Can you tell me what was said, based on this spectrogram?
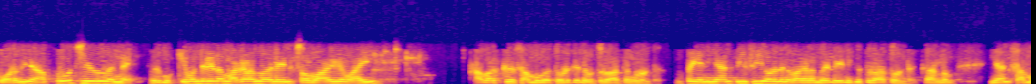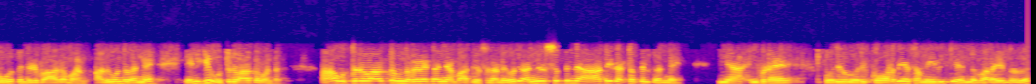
കോടതിയെ അപ്രോച്ച് ചെയ്ത് തന്നെ ഒരു മുഖ്യമന്ത്രിയുടെ മകൾ എന്ന നിലയിൽ സ്വാഭാവികമായി അവർക്ക് സമൂഹത്തോട് ചില ഉത്തരവാദിത്തങ്ങളുണ്ട്. ഇപ്പൊ ഞാൻ പി സി ജോർജിന്റെ മകൻ എന്ന നിലയിൽ എനിക്ക് ഉത്തരവാദിത്തമുണ്ട്. കാരണം ഞാൻ സമൂഹത്തിന്റെ ഒരു ഭാഗമാണ്. അതുകൊണ്ട് തന്നെ എനിക്ക് ഉത്തരവാദിത്തമുണ്ട്. ആ ഉത്തരവാദിത്തം നിറവേറ്റാൻ ഞാൻ ബാധ്യസ്ഥനാണ്. ഒരു അന്വേഷണത്തിന്റെ ആദ്യ ഘട്ടത്തിൽ തന്നെ ഞാൻ ഇവിടെ ഒരു ഒരു കോടതിയെ സമീപിക്കുക എന്ന് പറയുന്നത്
